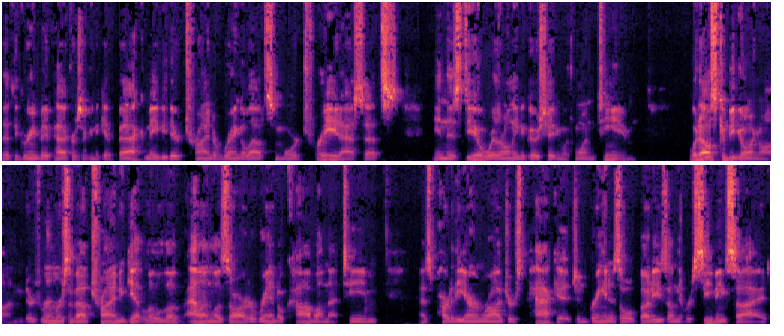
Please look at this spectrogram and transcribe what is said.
that the Green Bay Packers are going to get back. Maybe they're trying to wrangle out some more trade assets in this deal where they're only negotiating with one team. What else could be going on? There's rumors about trying to get little Allen Lazard or Randall Cobb on that team as part of the Aaron Rodgers package and bringing his old buddies on the receiving side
